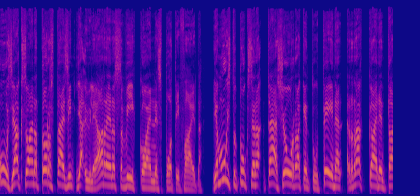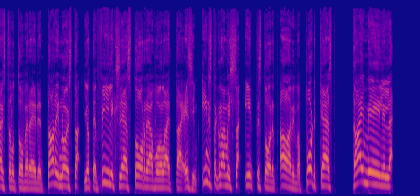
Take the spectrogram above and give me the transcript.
Uusi jakso aina torstaisin ja Yle Areenassa viikkoa ennen Spotifyta. Ja muistutuksena, tämä show rakentuu teidän rakkaiden taistelutovereiden tarinoista, joten fiiliksiä ja storeja voi laittaa esim. Instagramissa intistorit podcast tai mailillä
